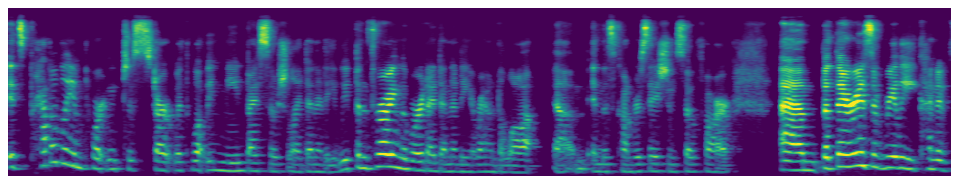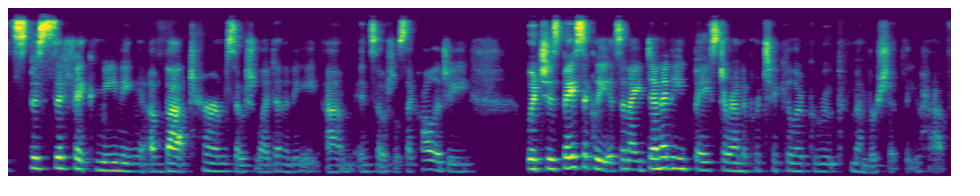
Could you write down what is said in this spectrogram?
it's probably important to start with what we mean by social identity. We've been throwing the word identity around a lot um, in this conversation so far, um, but there is a really kind of specific meaning of that term social identity um, in social psychology, which is basically it's an identity based around a particular group membership that you have.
